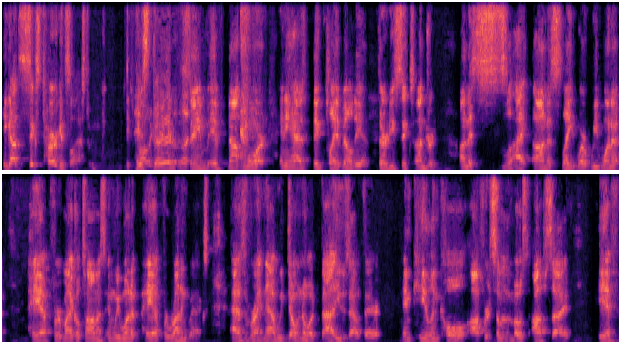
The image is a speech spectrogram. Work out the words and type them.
He got six targets last week. He's His third- the same, if not more, and he has big playability at 3,600 on a sli- on a slate where we want to pay up for Michael Thomas and we want to pay up for running backs. As of right now, we don't know what values out there, and Keelan Cole offers some of the most upside if,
